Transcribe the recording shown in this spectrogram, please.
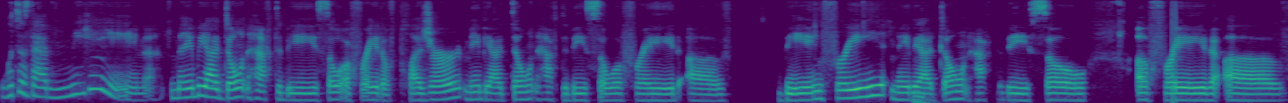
what does that mean? Maybe I don't have to be so afraid of pleasure. Maybe I don't have to be so afraid of being free. Maybe mm. I don't have to be so afraid of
